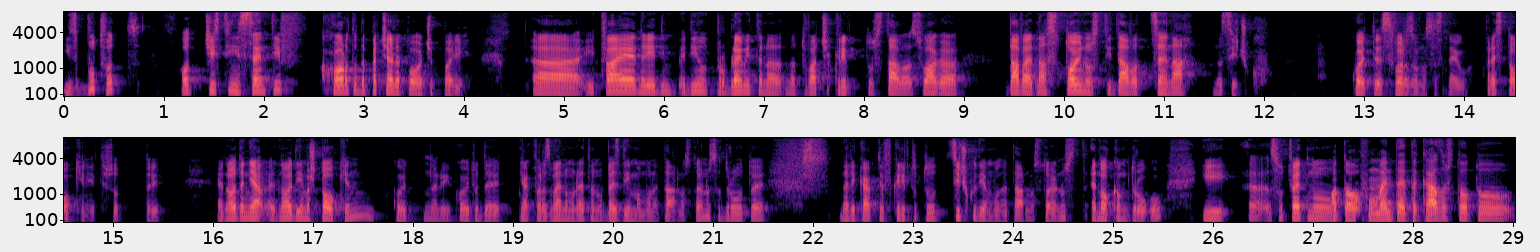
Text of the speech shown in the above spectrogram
избутват от чисти инсентив хората да печелят повече пари. И това е нали, един, един от проблемите на, на това, че крипто става, слага, дава една стойност и дава цена на всичко, което е свързано с него, през токените. Защото нали, едно, е да, ня, едно е да имаш токен, кой, нали, който да е някаква разменна монета, но без да има монетарна стойност, а другото е, нали, както е в криптото, всичко да има монетарна стойност, едно към друго. И съответно. А то в момента е така, защото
